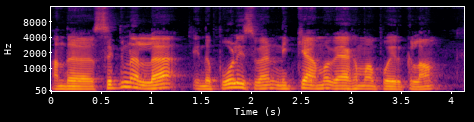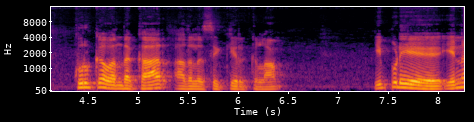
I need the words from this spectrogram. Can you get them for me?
அந்த சிக்னலில் இந்த போலீஸ் வேன் நிற்காமல் வேகமாக போயிருக்கலாம். குறுக்க வந்த கார் அதில் சிக்கியிருக்கலாம். இப்படி என்ன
